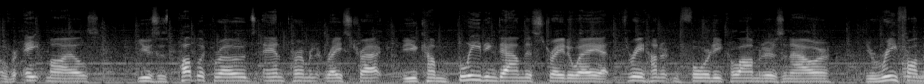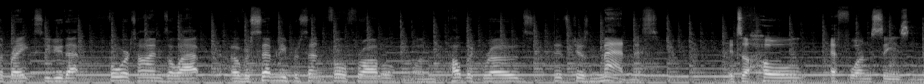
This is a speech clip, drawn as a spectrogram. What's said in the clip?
over eight miles, uses public roads and permanent racetrack. You come bleeding down this straightaway at 340 kilometers an hour. You reef on the brakes, you do that four times a lap, over 70% full throttle on public roads. It's just madness. It's a whole F1 season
